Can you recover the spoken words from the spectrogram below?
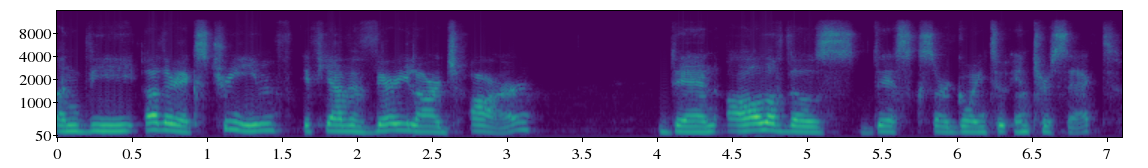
On the other extreme, if you have a very large R, then all of those disks are going to intersect.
